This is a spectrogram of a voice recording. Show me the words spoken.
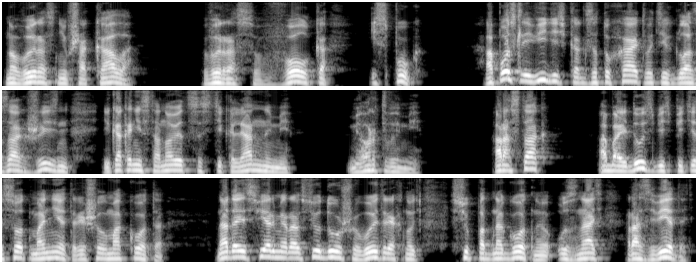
но вырос не в шакала, вырос в волка, испуг. А после видеть, как затухает в этих глазах жизнь и как они становятся стеклянными, мертвыми. А раз так, обойдусь без пятисот монет, решил Макота. Надо из фермера всю душу вытряхнуть, всю подноготную узнать, разведать,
